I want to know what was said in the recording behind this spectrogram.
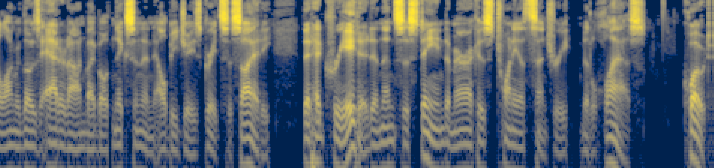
along with those added on by both Nixon and LBJ's Great Society, that had created and then sustained America's 20th century middle class. Quote,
